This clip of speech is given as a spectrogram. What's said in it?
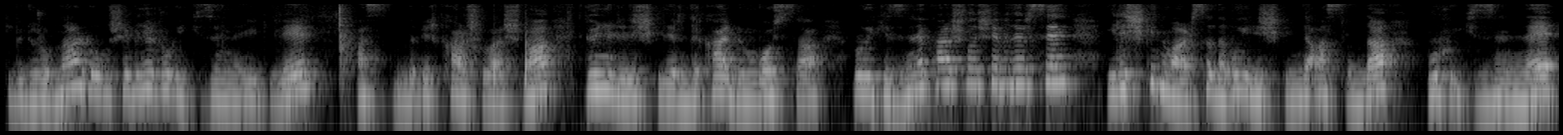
gibi durumlar da oluşabilir ruh ikizinle ilgili aslında bir karşılaşma. Gönül ilişkilerinde kalbin boşsa ruh ikizinle karşılaşabilirsin. İlişkin varsa da bu ilişkinde aslında ruh ikizinle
